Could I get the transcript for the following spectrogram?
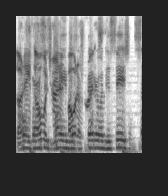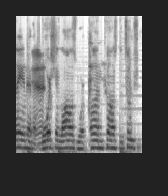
or they Roe versus overturning Wade was voters' a federal rights. decision saying that Yeah. abortion laws were unconstitutional.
